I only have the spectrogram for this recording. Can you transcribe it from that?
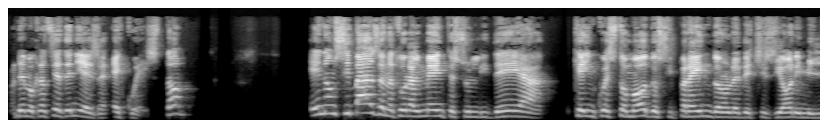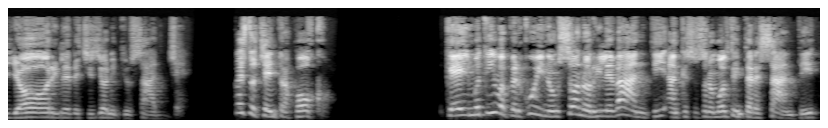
La democrazia ateniese è questo, e non si basa naturalmente sull'idea che in questo modo si prendono le decisioni migliori, le decisioni più sagge. Questo c'entra poco, che è il motivo per cui non sono rilevanti, anche se sono molto interessanti,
